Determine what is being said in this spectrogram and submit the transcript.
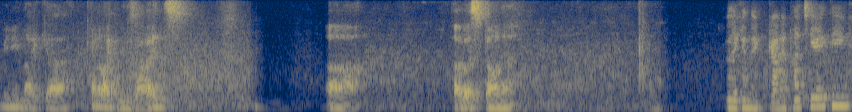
meaning like uh, kind of like resides. Uh, avastana. Like in the Ganapati, I think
